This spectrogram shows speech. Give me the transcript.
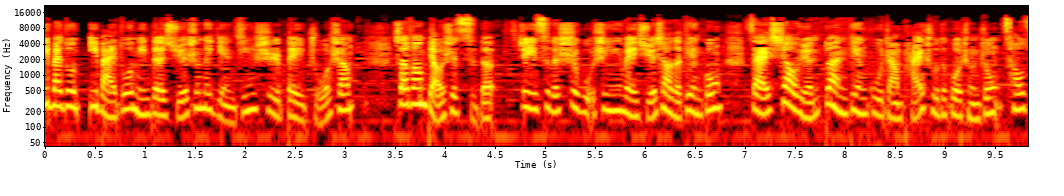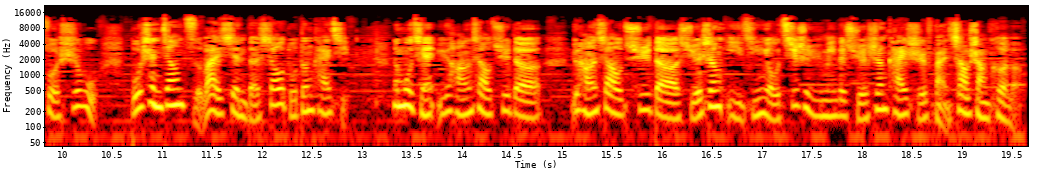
一百多一百多名的学生的眼睛是被灼伤。校方表示，此的这一次的事故是因为学校的电工在校园断电故障排除的过程中操作失误，不慎将紫外线的消毒灯开启。那目前余杭校区的余杭校区的学生已经有七十余名的学生开始返校上课了。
